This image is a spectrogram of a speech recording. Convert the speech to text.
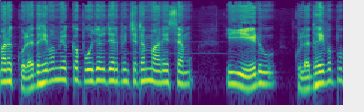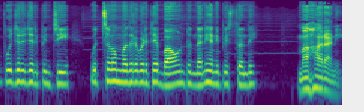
మన కులదైవం యొక్క పూజలు జరిపించటం మానేశాము. ఈ ఏడు కులదైవపు పూజలు జరిపించి ఉత్సవం మొదలు పెడితే బాగుంటుందని అనిపిస్తోంది. మహారాణి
